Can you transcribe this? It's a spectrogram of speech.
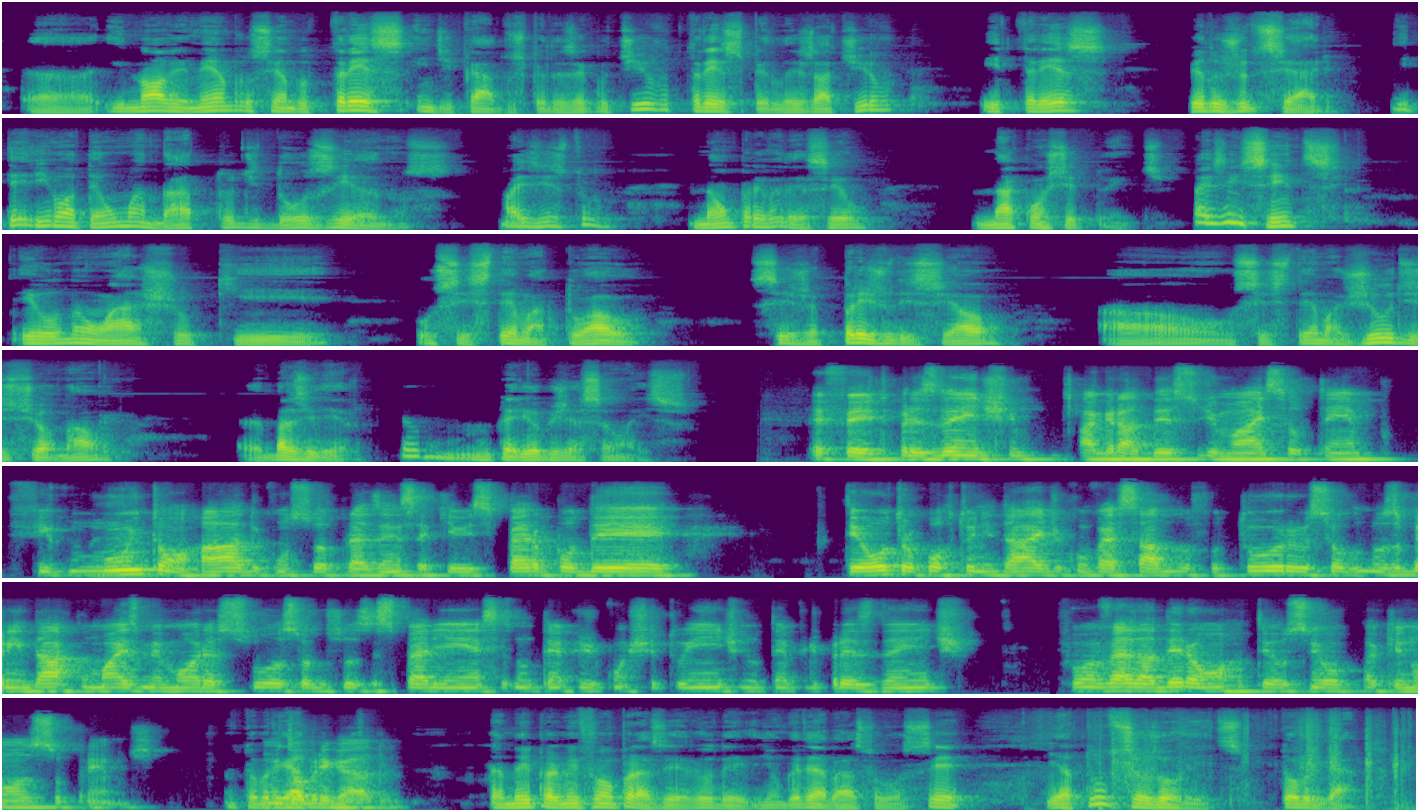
Uh, e nove membros, sendo três indicados pelo Executivo, três pelo Legislativo e três pelo Judiciário. E teriam até um mandato de 12 anos. Mas isto não prevaleceu na Constituinte. Mas, em síntese, eu não acho que o sistema atual seja prejudicial ao sistema jurisdicional eh, brasileiro. Eu não teria objeção a isso. Perfeito, presidente. Agradeço demais seu tempo. Fico muito honrado com sua presença aqui. Eu espero poder ter outra oportunidade de conversar no futuro, nos brindar com mais memórias suas sobre suas experiências no tempo de constituinte, no tempo de presidente. Foi uma verdadeira honra ter o senhor aqui no Onze Supremos. Muito obrigado. Muito obrigado. Também para mim foi um prazer, viu, David? Um grande abraço a você e a todos os seus ouvintes. Muito obrigado.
